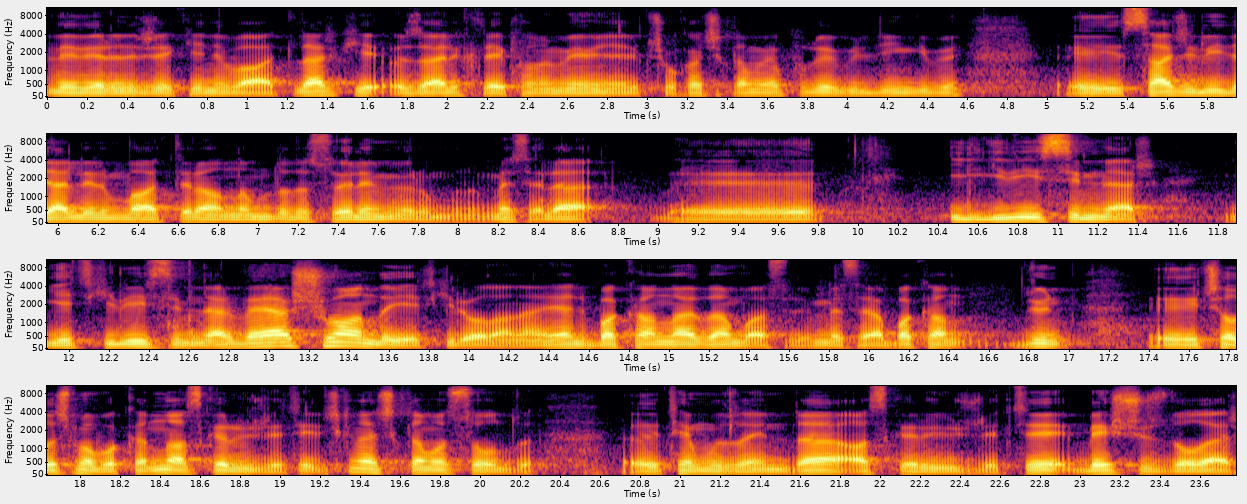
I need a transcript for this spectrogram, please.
ve verilecek yeni vaatler ki özellikle ekonomiye yönelik çok açıklama yapılıyor bildiğin gibi. E, sadece liderlerin vaatleri anlamında da söylemiyorum bunu. Mesela e, ilgili isimler, yetkili isimler veya şu anda yetkili olanlar yani bakanlardan bahsediyorum. Mesela bakan dün e, Çalışma Bakanı'nın asgari ücrete ilişkin açıklaması oldu. E, Temmuz ayında asgari ücreti 500 dolar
